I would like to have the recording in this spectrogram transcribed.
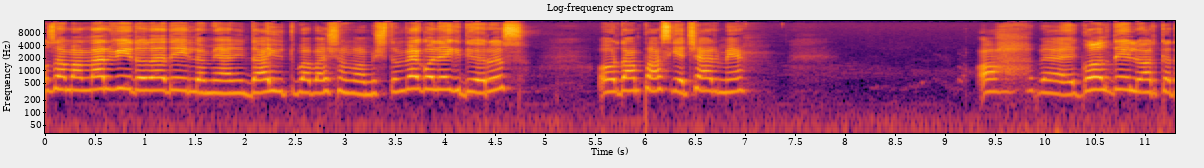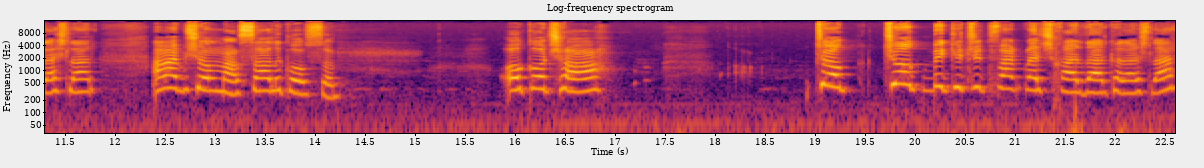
O zamanlar videoda değildim yani daha YouTube'a başlamamıştım ve gole gidiyoruz. Oradan pas geçer mi? Ah be gol değil arkadaşlar. Ama bir şey olmaz sağlık olsun. O koça çok çok bir küçük farkla çıkardı arkadaşlar.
